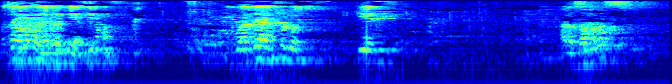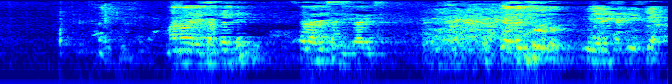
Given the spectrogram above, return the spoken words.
No se van a poder de pie, así nomás. Igual de ancho los pies a los hombros. Mano derecha al frente. Esta es la derecha, sí, la derecha. Yo soy zurdo, mi derecha aquí izquierda.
